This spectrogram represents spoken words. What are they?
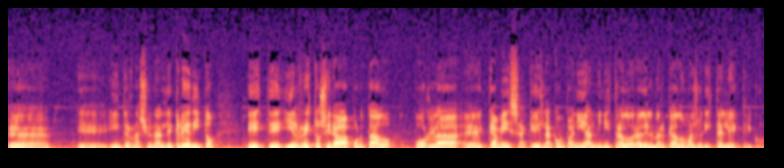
eh, internacional de crédito, este, y el resto será aportado por la CAMESA, que es la compañía administradora del mercado mayorista eléctrico.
